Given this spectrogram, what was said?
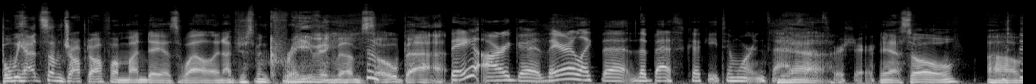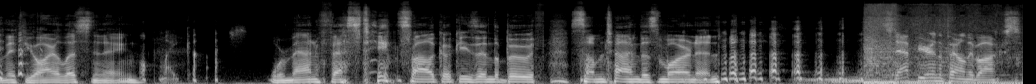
But we had some dropped off on Monday as well, and I've just been craving them so bad. They are good. They're like the the best cookie Tim Hortons has. Yeah. That's for sure. Yeah, so um, if you are listening, Oh my gosh. We're manifesting smile cookies in the booth sometime this morning. Steph, you're in the penalty box.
